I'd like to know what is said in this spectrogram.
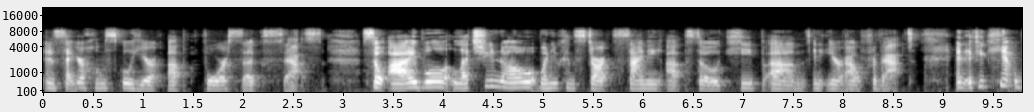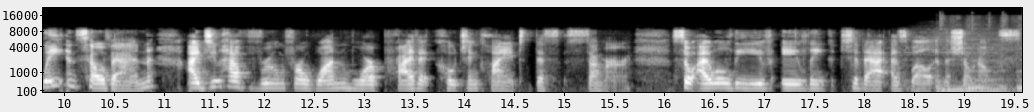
and set your homeschool year up for success. So I will let you know when you can start signing up. So keep um, an ear out for that. And if you can't wait until then, I do have room for one more private coaching client this summer. So I will leave a link to that as well in the show notes.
